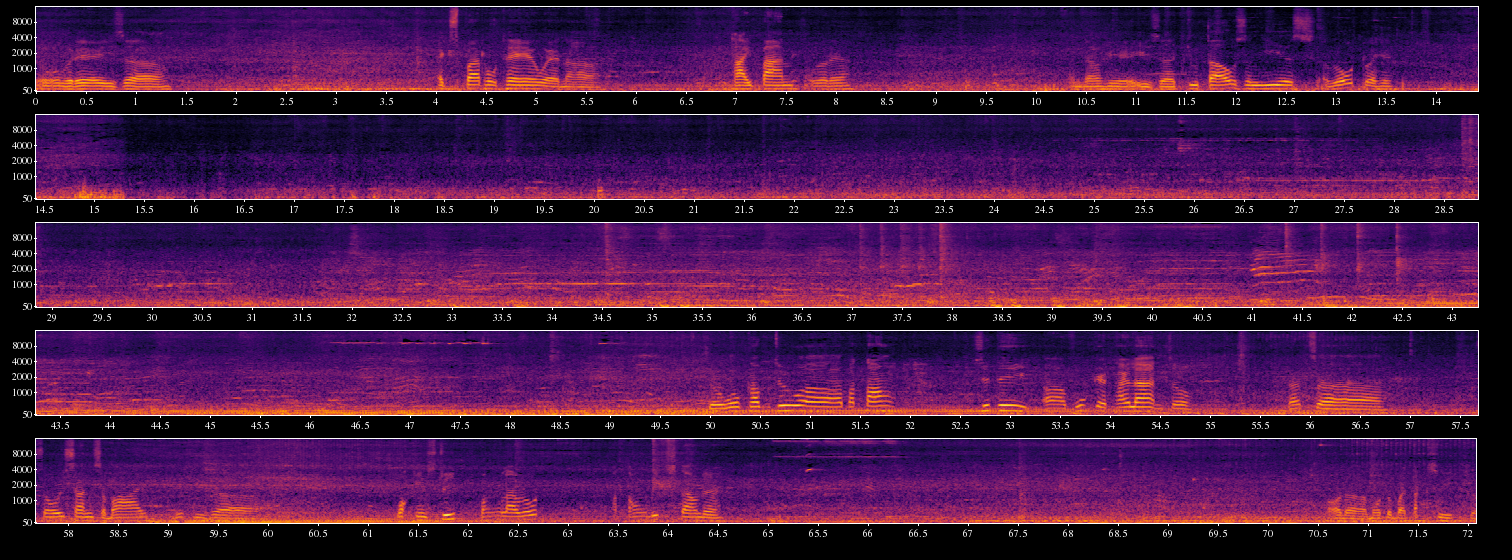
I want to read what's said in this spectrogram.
So over there is uh, Expat Hotel and uh, Taipan over there. And down here is a 2000 years road right here. So welcome to uh, Patong City, uh, Phuket, Thailand. So that's uh, Soi San Sabai. This is uh, walking street, Bangla Road, Patong Beach down there. Or the motorbike taxi. So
